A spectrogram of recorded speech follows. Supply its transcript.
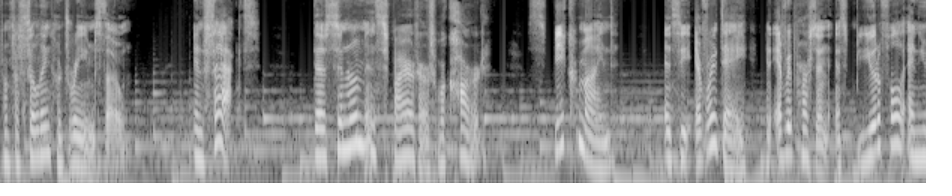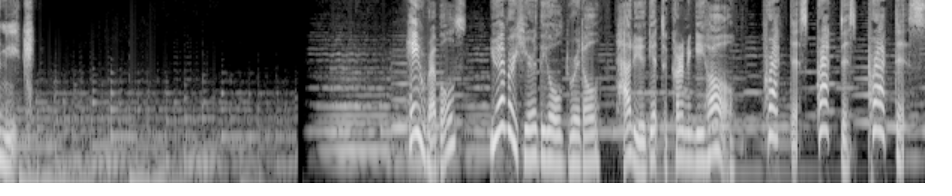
from fulfilling her dreams, though. In fact, Down syndrome inspired her to work hard, speak her mind, and see every day and every person is beautiful and unique. Hey, Rebels! You ever hear the old riddle, How do you get to Carnegie Hall? Practice, practice, practice!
